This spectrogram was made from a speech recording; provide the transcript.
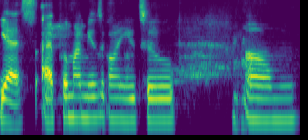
Yes, I put my music on YouTube. Um,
